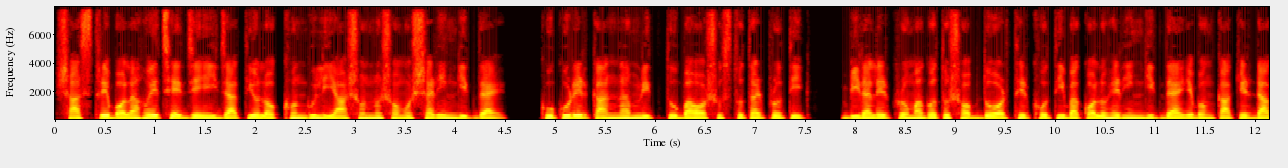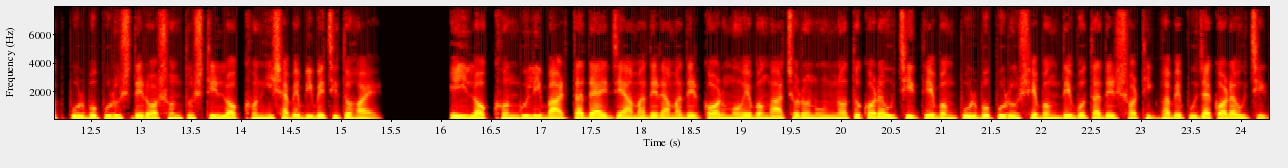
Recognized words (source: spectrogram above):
শাস্ত্রে বলা হয়েছে যে এই জাতীয় লক্ষণগুলি আসন্ন সমস্যার ইঙ্গিত দেয়। কুকুরের কান্না, মৃত্যু বা অসুস্থতার প্রতীক বিড়ালের ক্রমাগত শব্দ অর্থের ক্ষতি বা কলহের ইঙ্গিত দেয় এবং কাকের ডাক পূর্বপুরুষদের অসন্তুষ্টির লক্ষণ হিসাবে বিবেচিত হয়। এই লক্ষণগুলি বার্তা দেয় যে আমাদের আমাদের কর্ম এবং আচরণ উন্নত করা উচিত এবং পূর্বপুরুষ এবং দেবতাদের সঠিকভাবে পূজা করা উচিত।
